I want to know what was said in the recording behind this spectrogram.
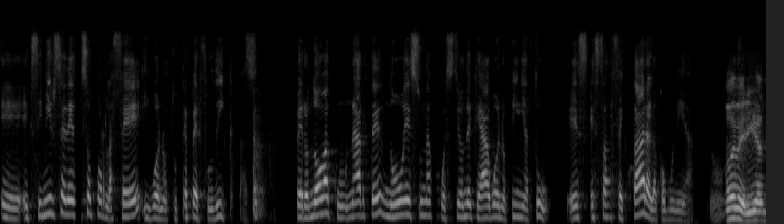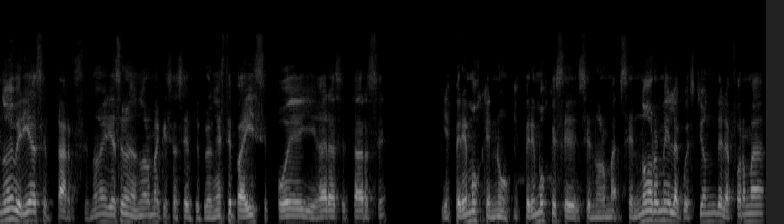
eh, eximirse de eso por la fe y bueno, tú te perjudicas, pero no vacunarte no es una cuestión de que, ah, bueno, piña tú, es, es afectar a la comunidad. ¿no? debería, no debería aceptarse, no debería ser una norma que se acepte, pero en este país se puede llegar a aceptarse y esperemos que no, esperemos que se, se, norma, se norme la cuestión de la forma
